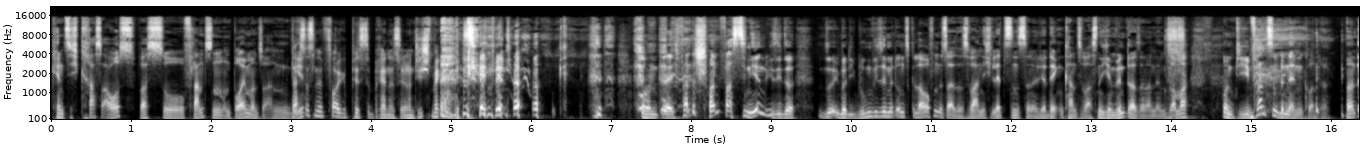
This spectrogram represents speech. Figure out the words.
kennt sich krass aus, was so Pflanzen und Bäume und so angeht. Das ist eine vollgepisste Brennnessel und die schmeckt ein bisschen. Und äh, ich fand es schon faszinierend, wie sie so, so über die Blumenwiese mit uns gelaufen ist. Also es war nicht letztens, sondern ihr denken kannst, war es nicht im Winter, sondern im Sommer. Und die Pflanzen benennen konnte. Und,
